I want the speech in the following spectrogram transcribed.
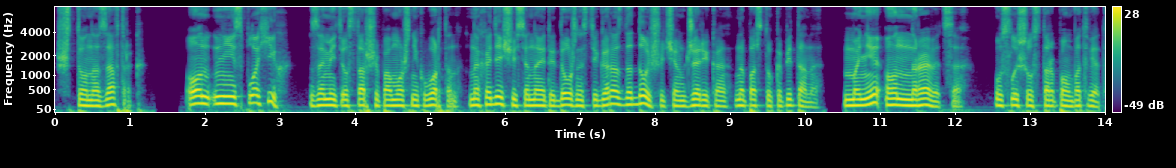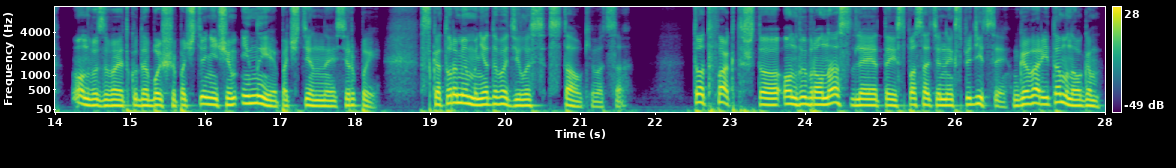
что на завтрак. Он не из плохих, заметил старший помощник Уортон, находящийся на этой должности гораздо дольше, чем Джерика на посту капитана. «Мне он нравится», услышал Старпом в ответ. Он вызывает куда больше почтений, чем иные почтенные серпы, с которыми мне доводилось сталкиваться. Тот факт, что он выбрал нас для этой спасательной экспедиции, говорит о многом.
